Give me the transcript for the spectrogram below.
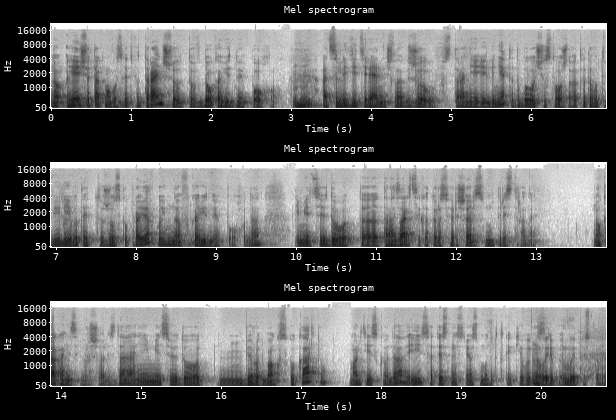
Но я еще так могу сказать, вот раньше, вот в доковидную эпоху, Мгм. отследить, реально человек жил в стране или нет, это было очень сложно. Вот это вот ввели вот эту жесткую проверку именно в ковидную эпоху, да? Имеется в виду вот э, транзакции, которые совершались внутри страны. Но как они совершались, да? Они имеется в виду, вот, берут банковскую карту мальтийскую, да, и, соответственно, с нее смотрят, какие Ну, выписки вы- были. выписку, да.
